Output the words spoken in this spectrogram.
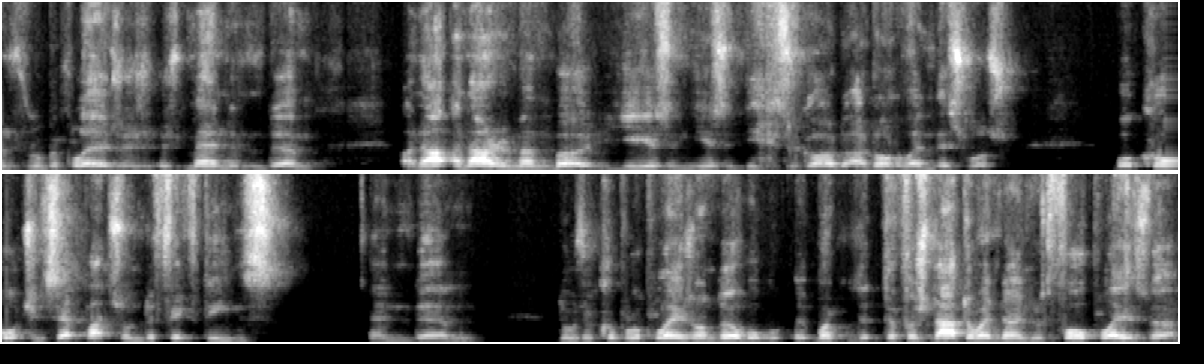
as rugby players, as, as men. And, um, and, I, and I remember years and years and years ago, I don't know when this was, but coaching St Pat's under 15s. And um, there was a couple of players on there. But the first night I went down, there was four players there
